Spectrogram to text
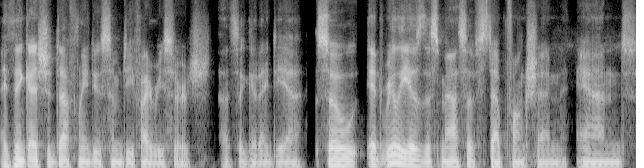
I think I should definitely do some DeFi research. That's a good idea. So it really is this massive step function. And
